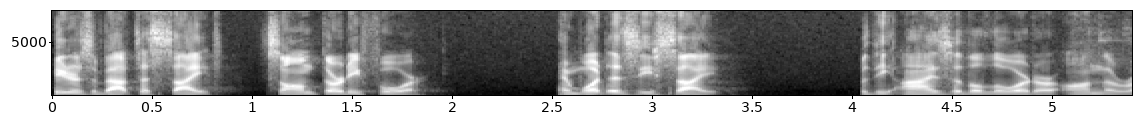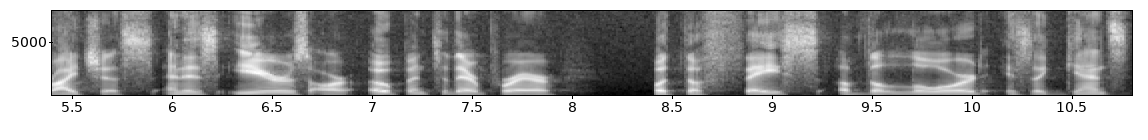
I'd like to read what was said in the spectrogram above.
Peter's about to cite Psalm 34. And what does he cite? For the eyes of the Lord are on the righteous, and his ears are open to their prayer, but the face of the Lord is against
